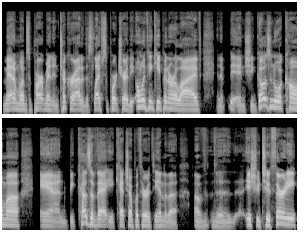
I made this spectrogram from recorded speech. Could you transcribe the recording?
Madam Webb's apartment and took her out of this life support chair, the only thing keeping her alive. And it, and she goes into a coma. And because of that, you catch up with her at the end of the of the issue 230,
